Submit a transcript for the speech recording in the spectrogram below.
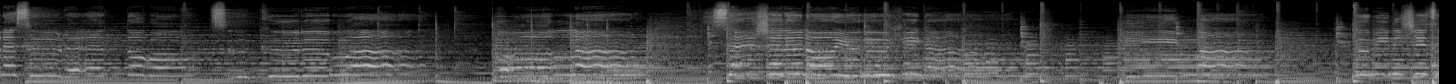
ほらセンシャルの夕日が今海に沈む。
